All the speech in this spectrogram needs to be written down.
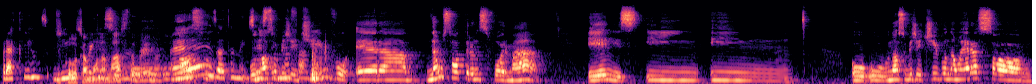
para criança. E Gente, colocar a mão na massa também, né? é, nosso, exatamente. O Vocês nosso objetivo era não só transformar eles em. em o, o nosso objetivo não era só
